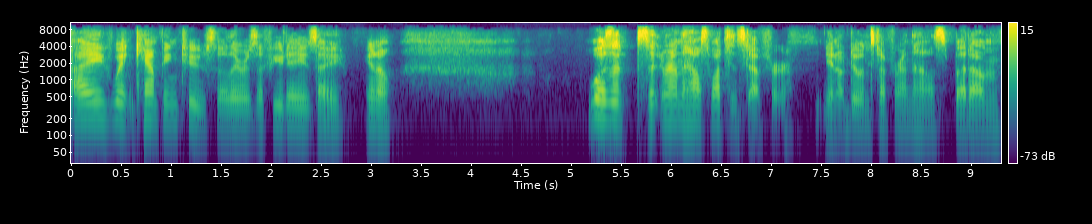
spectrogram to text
I went camping too. So there was a few days I, you know, wasn't sitting around the house watching stuff or, you know, doing stuff around the house. But um,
